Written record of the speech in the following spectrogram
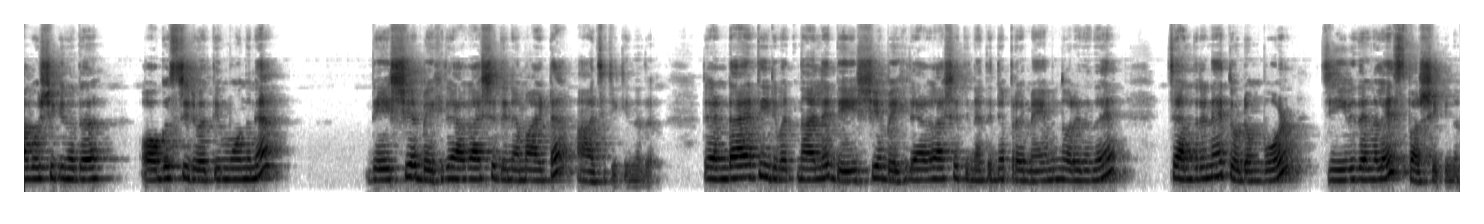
ആഘോഷിക്കുന്നത്? ഓഗസ്റ്റ് ഇരുപത്തി മൂന്നിന് ദേശീയ ബഹിരാകാശ ദിനമായിട്ട് ആചരിക്കുന്നത്. രണ്ടായിരത്തി ഇരുപത്തിനാലിലെ ദേശീയ ബഹിരാകാശ ദിനത്തിന്റെ പ്രമേയം എന്ന് പറയുന്നത് ചന്ദ്രനെ തൊടുമ്പോൾ ജീവിതങ്ങളെ സ്പർശിക്കുന്നു.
